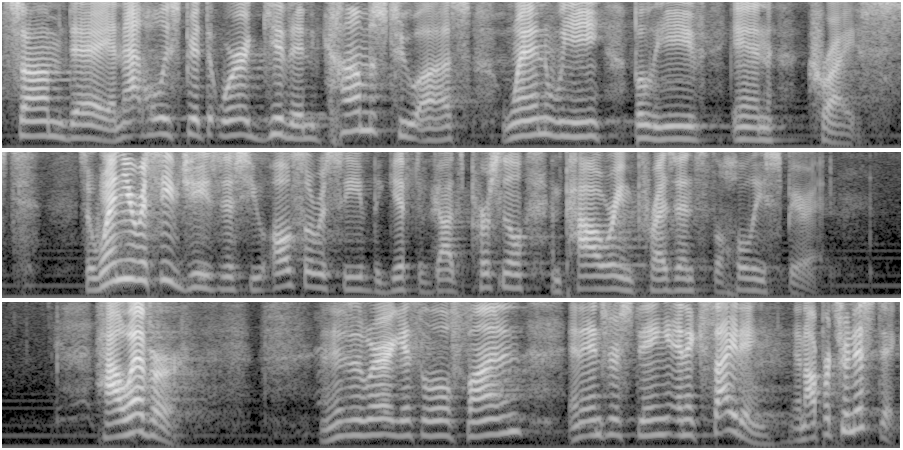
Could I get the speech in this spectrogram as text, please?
someday. And that Holy Spirit that we're given comes to us when we believe in Christ. So when you receive Jesus, you also receive the gift of God's personal, empowering presence, the Holy Spirit. However, and this is where it gets a little fun and interesting and exciting and opportunistic.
